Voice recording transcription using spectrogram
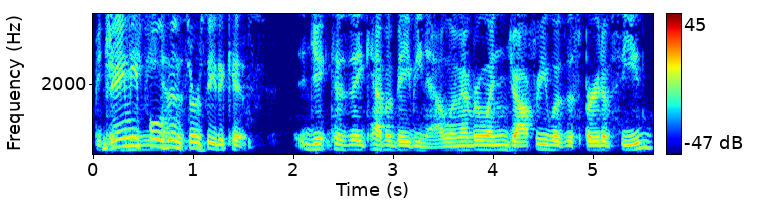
because Jaime pulls in Cersei to kiss. because they have a baby now. Remember when Joffrey was a spurt of seed?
